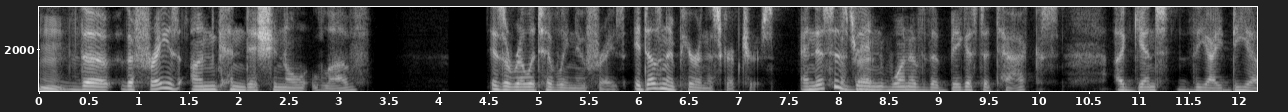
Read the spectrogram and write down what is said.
Mm. the the phrase unconditional love is a relatively new phrase. It doesn't appear in the scriptures. And this has That's right. been one of the biggest attacks against the idea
